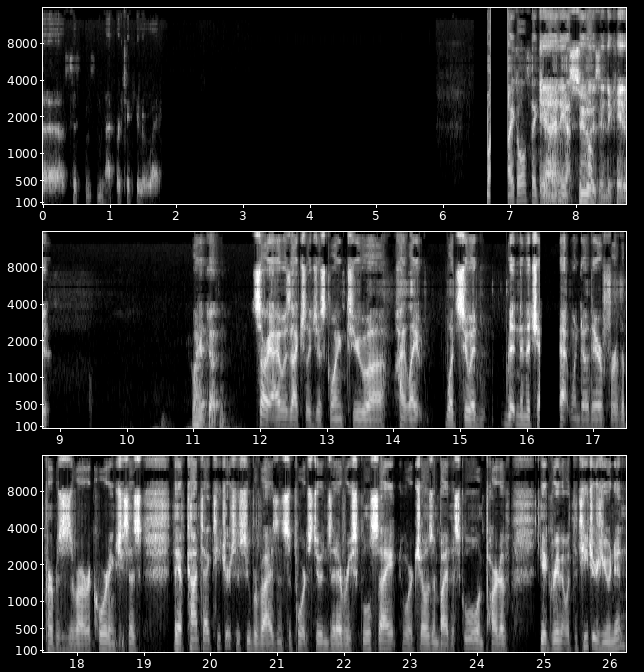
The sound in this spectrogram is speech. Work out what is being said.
uh, assistance in that particular way. Michael, thank you, yeah, Randy. Sue oh. has indicated. Go ahead, Justin. Sorry, I was actually just going to uh, highlight what Sue had written in the chat chat window there for the purposes of our recording. She says they have contact teachers who supervise and support students at every school site who are chosen by the school and part of the agreement with the teachers union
